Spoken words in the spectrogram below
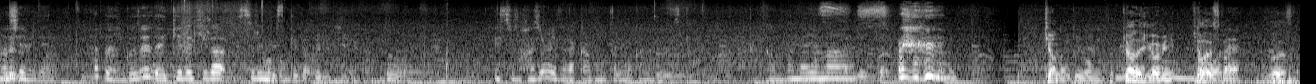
楽しみで。多分50代いける気がするんですけど。どう？えちょっと初めてだから本当にわかんないんですけど。頑張ります。今日の意気込み。今日の意気込み。どうですか？今日はねどうですか？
